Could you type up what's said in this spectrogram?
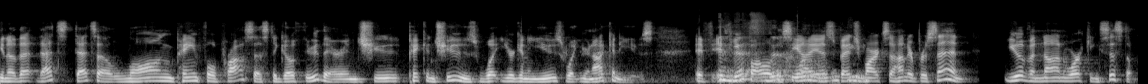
you know that that's that's a long painful process to go through there and choose pick and choose what you're going to use what you're not going to use. If, if you follow the cis benchmarks 100% you have a non-working system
